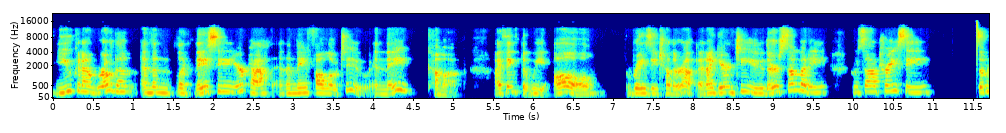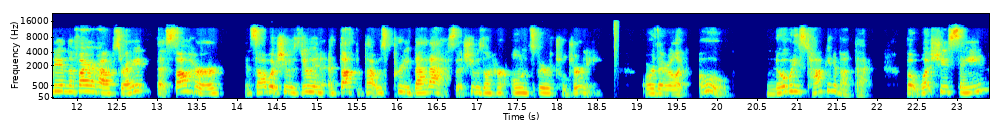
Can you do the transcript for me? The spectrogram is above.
you can outgrow them and then like they see your path and then they follow too and they come up. I think that we all raise each other up. And i guarantee you there's somebody who saw traci somebody in the firehouse right that saw her and saw what she was doing and thought that that was pretty badass, that she was on her own spiritual journey. Or they're like, oh, nobody's talking about that. But what she's saying,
